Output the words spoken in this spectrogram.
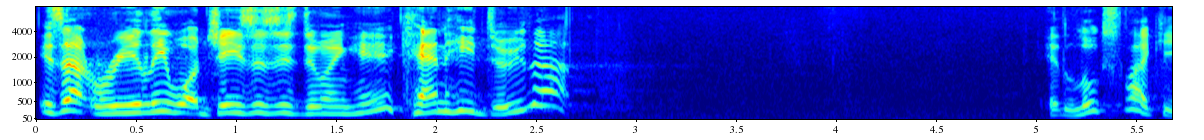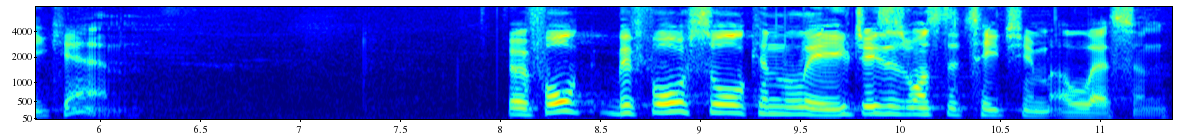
Is that really what Jesus is doing here? Can he do that? It looks like he can. Before, before Saul can leave, Jesus wants to teach him a lesson.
